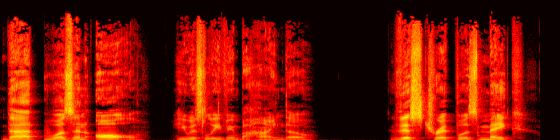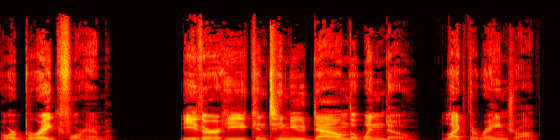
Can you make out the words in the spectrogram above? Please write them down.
That wasn't all he was leaving behind, though. This trip was make or break for him. Either he continued down the window, like the raindrop,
